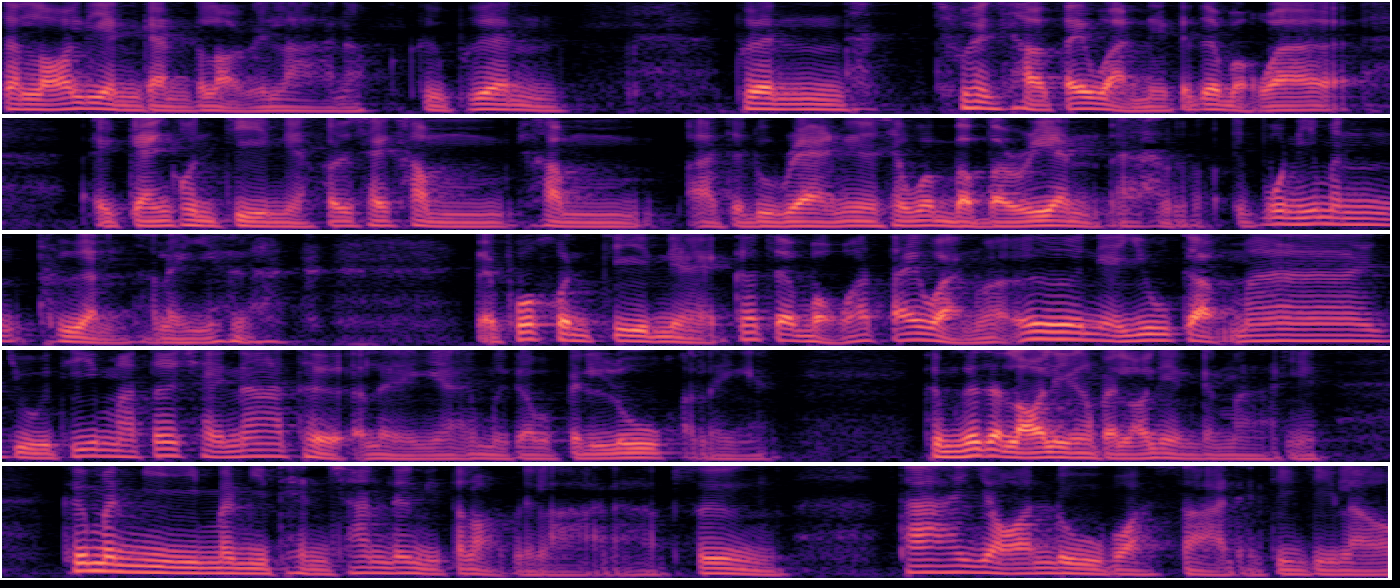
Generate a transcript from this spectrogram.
จะล้อเลียนกันตลอดเวลาเนาะคือเพื่อนเพื่อนช่วยชาวไต้หวันเนี่ยก็จะบอกว่าไอ้แก๊งคนจีนเนี่ยเขาจะใช้คำคำอาจจะดูแรงนี่ใช้ว่าบาบาเรียนไอ้พวกนี้มันเถื่อนอะไรอย่างเงี้ยแต่พวกคนจีนเนี่ยก็จะบอกว่าไต้หวันว่าเออเนี่ย you กลับมาอยู่ที่ Mother China เถอะอะไรอย่างเงี้ยเหมือนกับเป็นลูกอะไรเงี้ยคือมันก็จะล้อเลียนกันไปล้อเลียนกันมาอย่างเงี้ยคือมันมีมันมี tension เรื่องนี้ตลอดเวลานะครับ ซึ่ง ถ้าให้ย้อนดูประวัติศาสตร์เนี่ยจริงๆแล้ว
